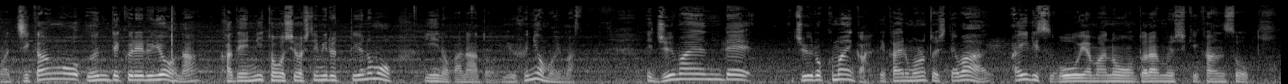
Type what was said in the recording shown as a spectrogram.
ま時間を生んでくれるような家電に投資をしてみるっていうのもいいのかなというふうに思います。で10万円で16万円か。で買えるものとしてはアイリス大山のドラム式乾燥機。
